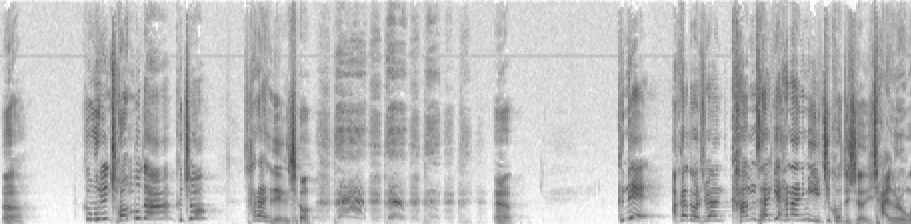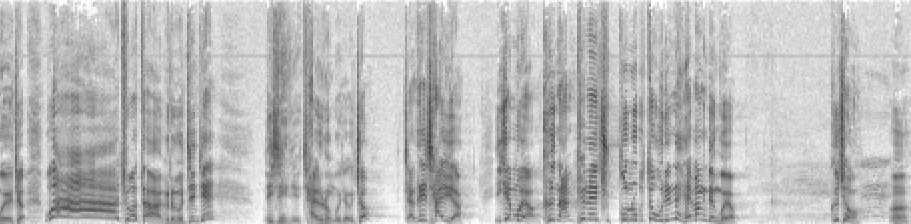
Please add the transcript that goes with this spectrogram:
어. 그 우린 전부 다 그죠? 살아야 돼, 그죠? 어. 근데 아까도 말했지만 감사하게 하나님이 일찍 거두셔서 자유로운 거예요. 저, 와 좋았다. 그리고 이제 이제 이제 자유로운 거죠, 그렇죠? 자, 그게 자유야. 이게 뭐야? 그 남편의 주권으로부터 우리는 해방된 거예요. 그렇죠? 어.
